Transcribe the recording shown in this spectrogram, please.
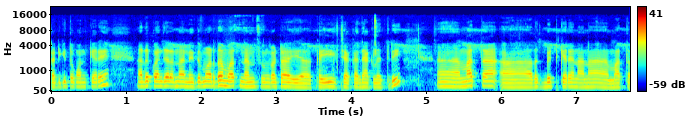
ಕಟ್ಗೆ ತೊಗೊಂಡು ಕೆರೆ. ಅದಕ್ಕೆ ಒಂದು ಜರ ನಾನು ಇದು ಮಾಡ್ದೆ ಮತ್ತು ನನ್ನ ಸುಂಗಟ ಕೈ ಚಕ್ಕಂದೆ ಹಾಕ್ಲತ್ರಿ. ಮತ್ತು ಅದಕ್ಕೆ ಬಿಟ್ಟು ಕೆರೆ ನಾನು ಮತ್ತು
